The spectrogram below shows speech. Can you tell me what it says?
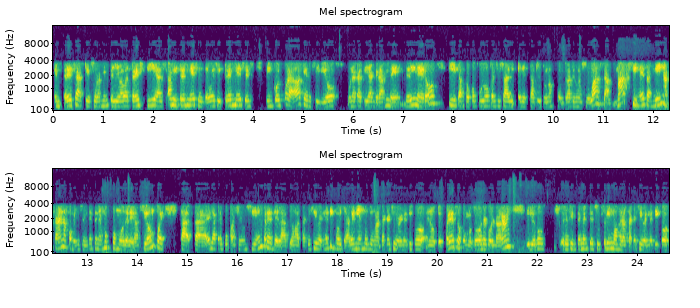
empresa que solamente llevaba tres días, a mí tres meses, debo decir, tres meses incorporada, que recibió una cantidad grande de dinero y tampoco pudo precisar el estatuto de unos contratos de una subasta. Máxime también acá en la conversación que tenemos como delegación, pues en la preocupación siempre de la- los ataques cibernéticos. Ya veníamos de un ataque cibernético en AutoExpreso, como todos recordarán, y luego recientemente sufrimos el ataque cibernético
